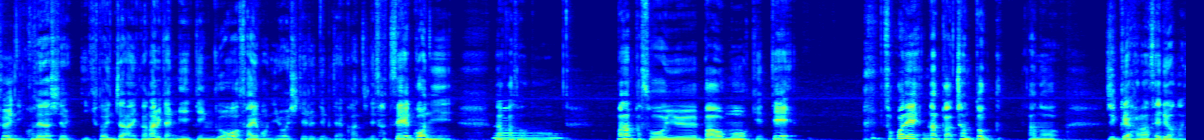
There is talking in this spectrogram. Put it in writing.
風に個性出していくといいんじゃないかなみたいなミーティングを最後に用意してるんでみたいな感じで、撮影後に、なんかその、まあなんかそういう場を設けて、そこでなんかちゃんと、あの、じっくり話せるような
